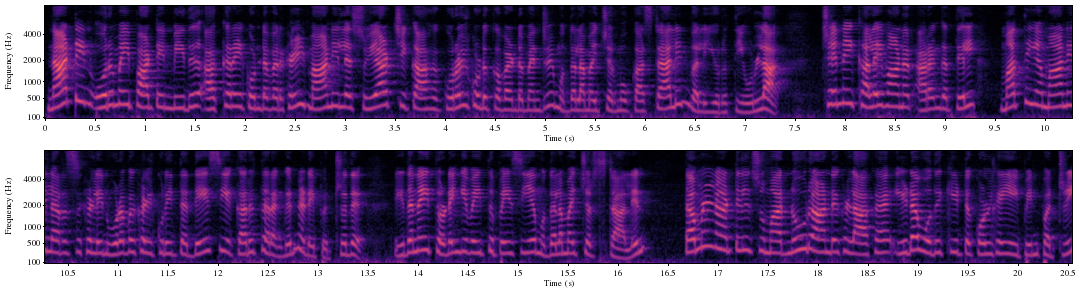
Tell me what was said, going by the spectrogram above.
நாட்டின் ஒருமைப்பாட்டின் மீது அக்கறை கொண்டவர்கள் மாநில சுயாட்சிக்காக குரல் கொடுக்க வேண்டும் என்று முதலமைச்சர் மு ஸ்டாலின் வலியுறுத்தியுள்ளார். சென்னை கலைவாணர் அரங்கத்தில் மத்திய மாநில அரசுகளின் உறவுகள் குறித்த தேசிய கருத்தரங்கு நடைபெற்றது. இதனை தொடங்கி வைத்து பேசிய முதலமைச்சர் ஸ்டாலின் தமிழ்நாட்டில் சுமார் நூறு ஆண்டுகளாக இடஒதுக்கீட்டு கொள்கையை பின்பற்றி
